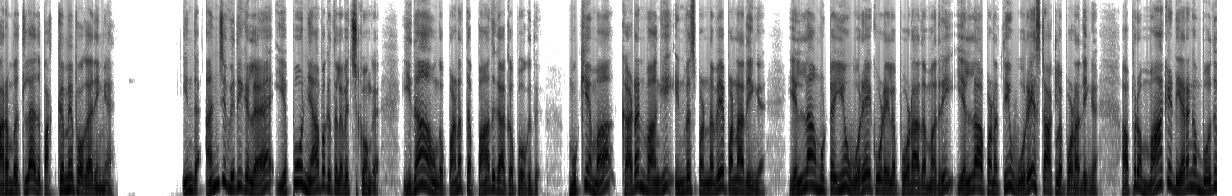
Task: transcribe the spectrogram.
ஆரம்பத்துல அது பக்கமே போகாதீங்க. இந்த அஞ்சு விதிகளை எப்போ ஞாபகத்துல வச்சுக்கோங்க. இதான் அவங்க பணத்தை பாதுகாக்க போகுது. முக்கியமா கடன் வாங்கி இன்வெஸ்ட் பண்ணவே பண்ணாதீங்க. எல்லா முட்டையும் ஒரே கூடையில போடாத மாதிரி எல்லா பணத்தையும் ஒரே ஸ்டாக்ல போடாதீங்க. அப்புறம் மார்க்கெட் இறங்கும் போது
